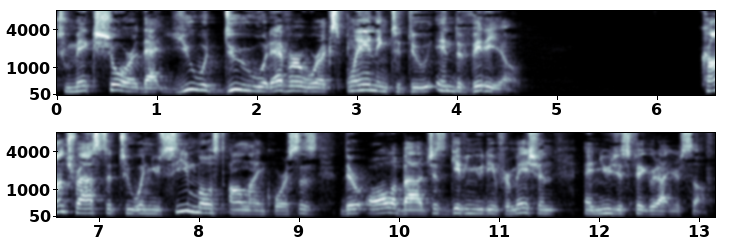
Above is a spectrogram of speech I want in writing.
to make sure that you would do whatever we're explaining to do in the video. Contrasted to when you see most online courses, they're all about just giving you the information and you just figure it out yourself.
